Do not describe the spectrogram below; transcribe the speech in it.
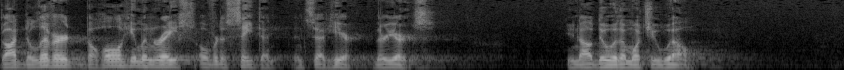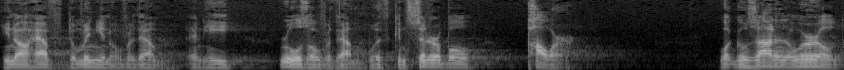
God delivered the whole human race over to Satan and said, Here, they're yours. You now do with them what you will. You now have dominion over them, and he rules over them with considerable power. What goes on in the world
